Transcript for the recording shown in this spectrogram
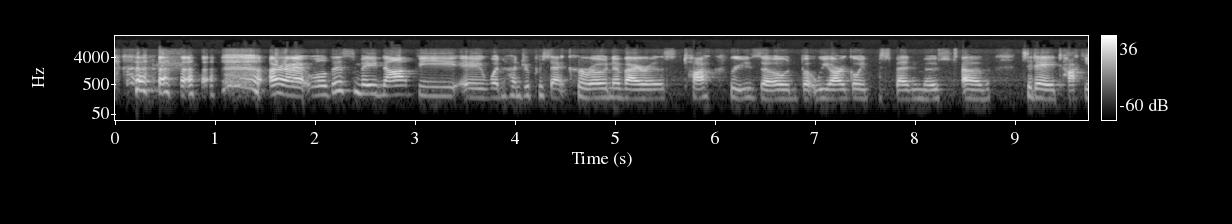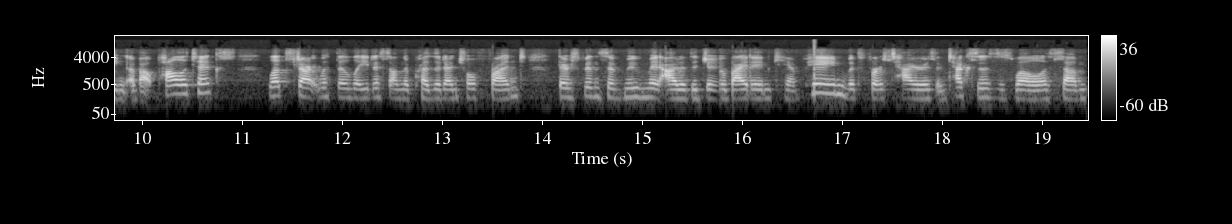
All right. Well, this may not be a 100% coronavirus talk free zone, but we are going to spend most of today talking about politics. Let's start with the latest on the presidential front. There's been some movement out of the Joe Biden campaign with first hires in Texas, as well as some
